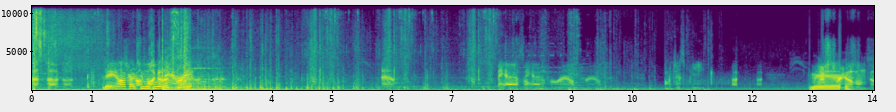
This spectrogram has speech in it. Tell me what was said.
that sucks. Damn, I thought you was with us, Green. Damn. They assholes for real, for real. I'ma just peek. There's three of Man. them.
